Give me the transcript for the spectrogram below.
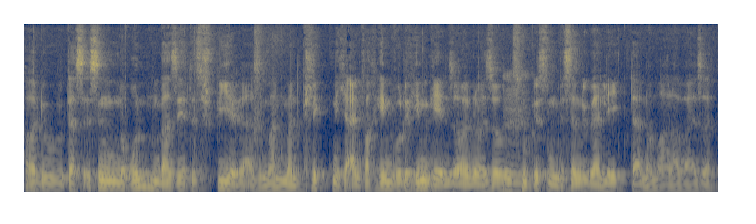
Aber du, das ist ein rundenbasiertes Spiel. Also man, man klickt nicht einfach hin, wo du hingehen soll oder so. Ein Zug ist ein bisschen überlegter normalerweise.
